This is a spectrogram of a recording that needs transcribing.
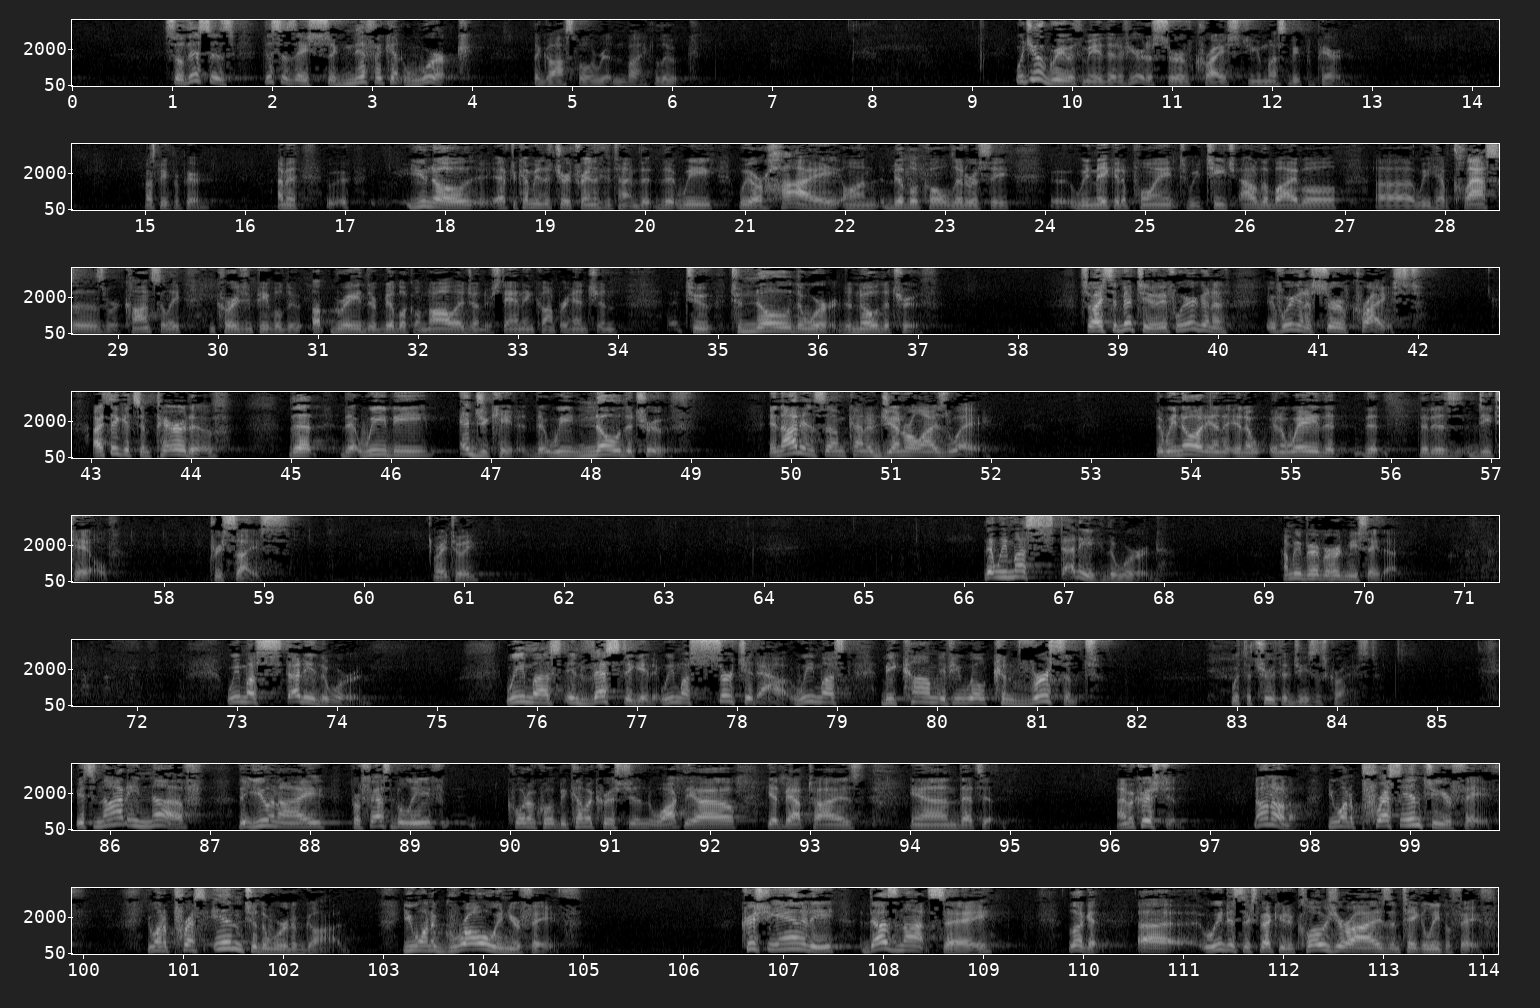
So this is, this is a significant work, the gospel written by Luke. Would you agree with me that if you're to serve Christ, you must be prepared? Must be prepared? I mean, you know, after coming to the church for any length of time, that, that we, we are high on biblical literacy. We make it a point. We teach out of the Bible. Uh, we have classes. We're constantly encouraging people to upgrade their biblical knowledge, understanding, comprehension, to, to know the Word, to know the truth. So I submit to you, if we're going to if we're going to serve Christ, I think it's imperative that that we be educated, that we know the truth, and not in some kind of generalized way. That we know it in a, in a, in a way that, that, that is detailed, precise. Right, Tui? That we must study the Word. How many of you have ever heard me say that? We must study the Word. We must investigate it. We must search it out. We must become, if you will, conversant with the truth of Jesus Christ. It's not enough that you and I profess belief, quote unquote, become a Christian, walk the aisle, get baptized, and that's it. I'm a Christian. No, no, no. You want to press into your faith. You want to press into the Word of God. You want to grow in your faith. Christianity does not say, look at, uh, we just expect you to close your eyes and take a leap of faith.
